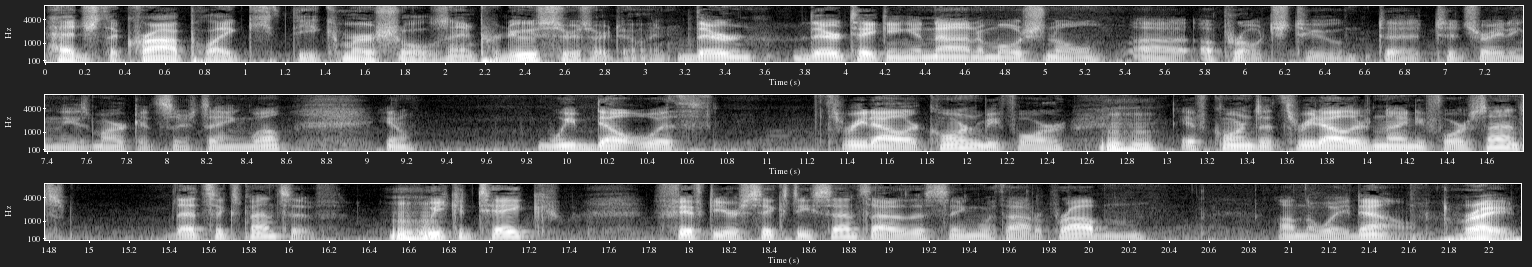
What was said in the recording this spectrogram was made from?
hedge the crop like the commercials and producers are doing. They're they're taking a non-emotional uh, approach to, to to trading these markets. They're saying, well, you know, we've dealt with three dollar corn before. Mm-hmm. If corn's at three dollars ninety four cents, that's expensive. Mm-hmm. We could take fifty or sixty cents out of this thing without a problem on the way down. Right.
